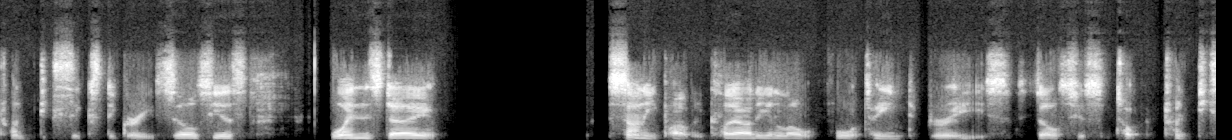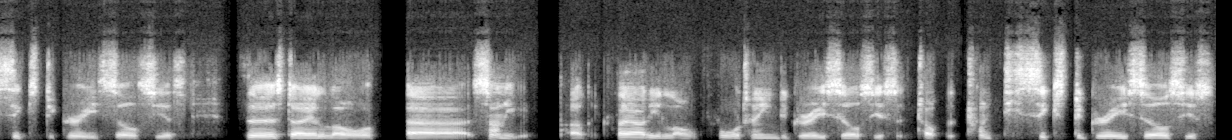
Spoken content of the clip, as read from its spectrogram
26 degrees Celsius. Wednesday, sunny, partly cloudy, low 14 degrees Celsius, top of 26 degrees Celsius. Thursday, low uh, sunny partly cloudy, low 14 degrees Celsius at top of 26 degrees Celsius.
